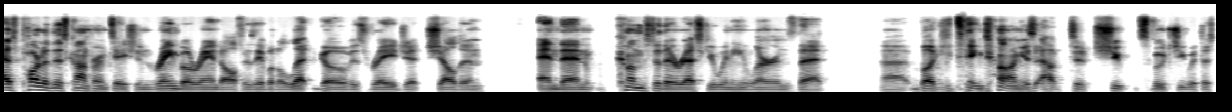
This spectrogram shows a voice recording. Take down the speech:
as part of this confrontation, Rainbow Randolph is able to let go of his rage at Sheldon and then comes to their rescue when he learns that uh, Buggy Ding Dong is out to shoot Smoochy with a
